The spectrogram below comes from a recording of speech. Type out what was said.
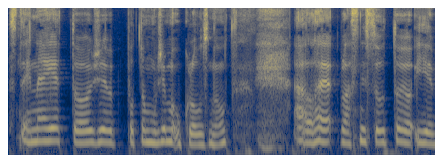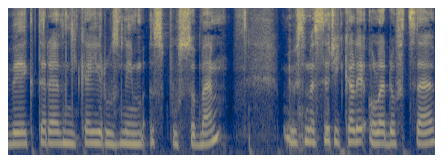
stejné je to, že potom můžeme uklouznout, ale vlastně jsou to jevy, které vznikají různým způsobem. My už jsme si říkali o ledovce,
